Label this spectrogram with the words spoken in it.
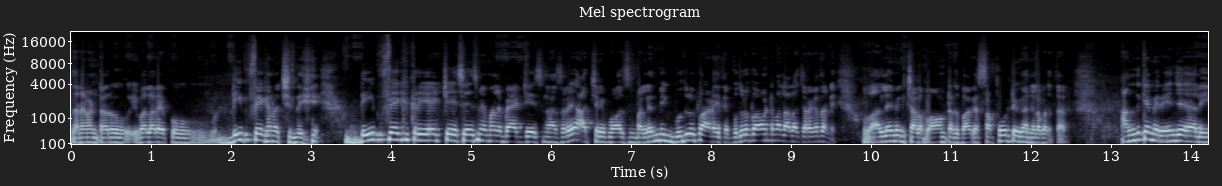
దాని ఏమంటారు ఇవాళ రేపు డీప్ ఫేక్ అని వచ్చింది. డీప్ ఫేక్ క్రియేట్ చేసేసి మిమ్మల్ని బ్యాట్ చేసినా సరే ఆశ్చర్యపోవాల్సిన పని లేదు. మీకు బుధులు పాడైతే బుధులు బాగుంటే మళ్ళీ అలా జరగదండి. వాళ్ళే మీకు చాలా బాగుంటారు బాగా సపోర్టివ్గా నిలబడతారు. అందుకే మీరు ఏం చేయాలి?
